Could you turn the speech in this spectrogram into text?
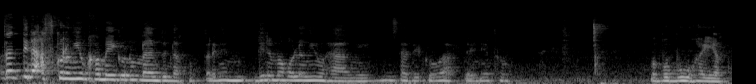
Tinaas ko lang yung kamay ko nung nandun ako. Talagang dinama ko lang yung hangin. Sabi ko, after nito, mabubuhay ako.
